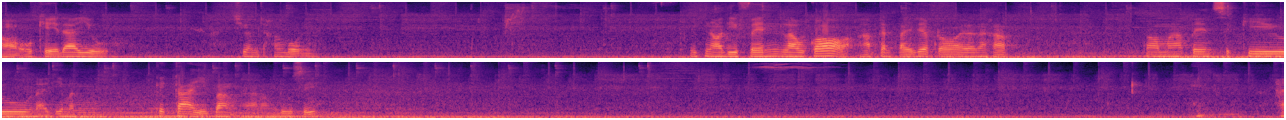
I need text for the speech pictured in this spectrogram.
อ๋อโอเคได้อยู่ เชื่อมจากข้างบน ignore defense เราก็อัพกันไปเรียบร้อยแล้วนะครับ ต่อมาเป็นสกิลไหนที่มันใกล้ๆอีกบ้างอ่าลองดูซิ ไฮ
